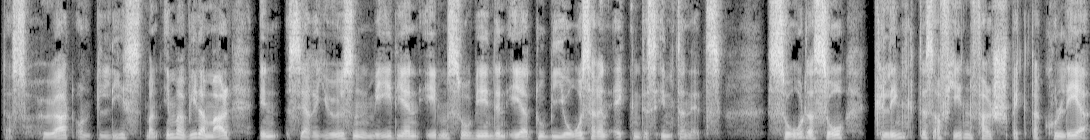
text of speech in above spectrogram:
Das hört und liest man immer wieder mal in seriösen Medien ebenso wie in den eher dubioseren Ecken des Internets. So oder so klingt es auf jeden Fall spektakulär.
